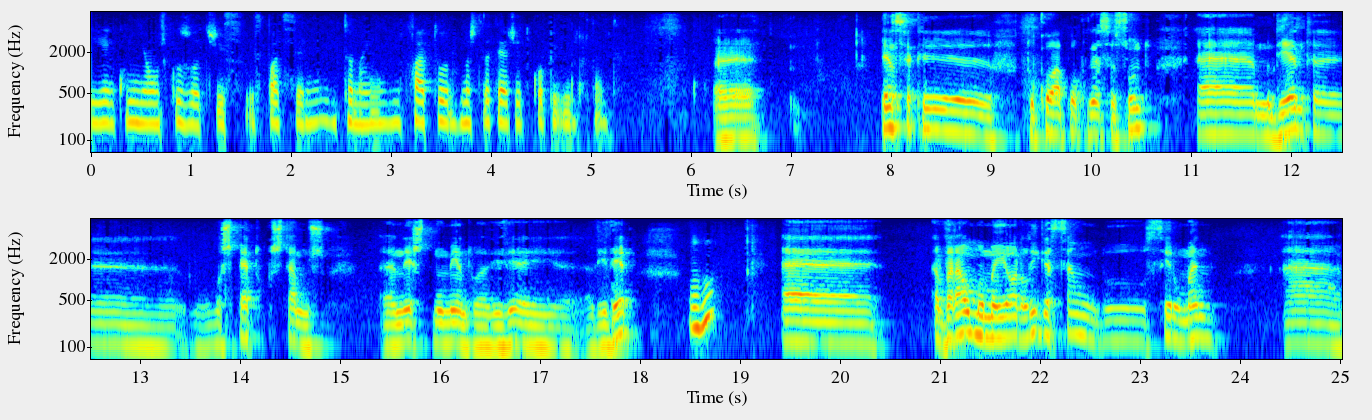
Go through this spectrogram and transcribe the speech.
e em comunhão uns com os outros. Isso, isso pode ser também um fator, uma estratégia de coping importante. Uh, pensa que tocou há pouco nesse assunto, uh, mediante uh, o aspecto que estamos neste momento a viver, a viver uhum. haverá uma maior ligação do ser humano à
